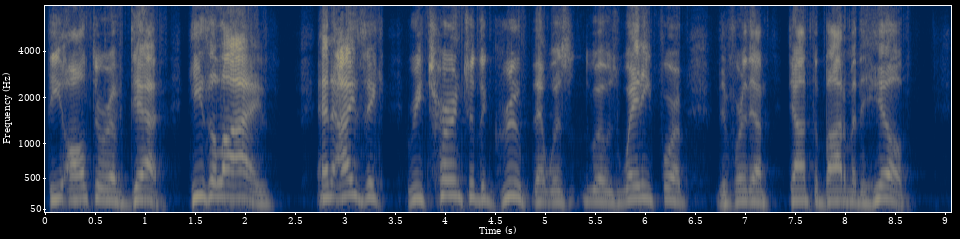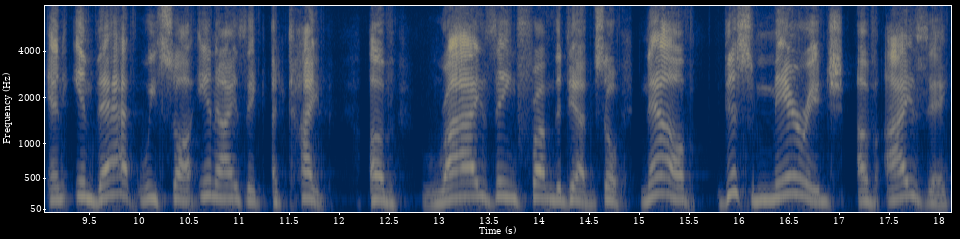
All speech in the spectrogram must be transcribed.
the altar of death. He's alive. And Isaac returned to the group that was, was waiting for, him, for them down at the bottom of the hill. And in that, we saw in Isaac a type of rising from the dead. So now, this marriage of Isaac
